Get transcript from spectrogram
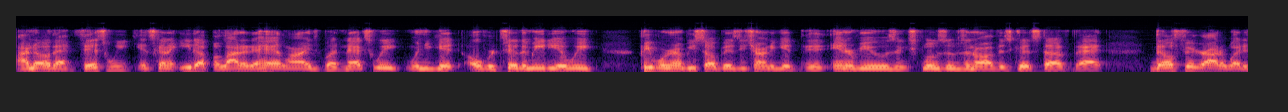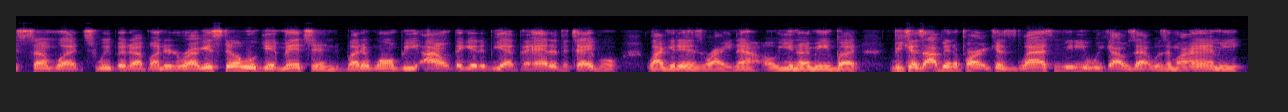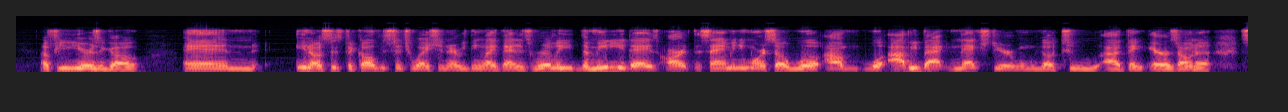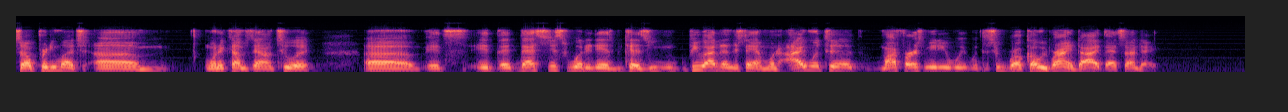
I know that this week it's going to eat up a lot of the headlines, but next week when you get over to the media week, people are going to be so busy trying to get the interviews, exclusives, and all this good stuff that they'll figure out a way to somewhat sweep it up under the rug. It still will get mentioned, but it won't be. I don't think it'll be at the head of the table like it is right now. You know what I mean? But because I've been a part, because last media week I was at was in Miami a few years ago, and you know, since the COVID situation and everything like that, it's really the media days aren't the same anymore. So we'll, um, we'll I'll be back next year when we go to I think Arizona. So pretty much, um, when it comes down to it, uh, it's it, it that's just what it is because you people have to understand when I went to my first media week with the Super Bowl, Kobe Bryant died that Sunday.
